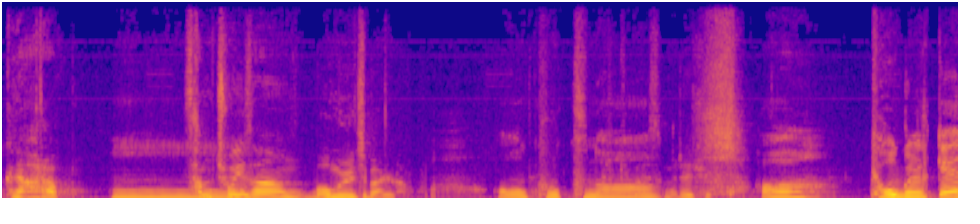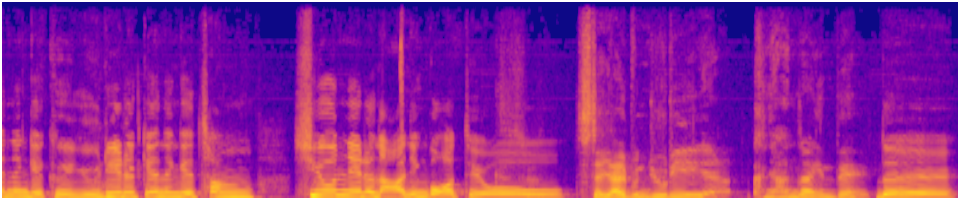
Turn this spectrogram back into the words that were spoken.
그냥 하라고. 음. 3초 이상 머물지 말라고 어, 그렇구나. 말씀을 해주셨어요. 아, 벽을 깨는 게 그 유리를 깨는 게 참 쉬운 일은 아닌 것 같아요. 진짜 얇은 유리 그냥 한 장인데 네.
